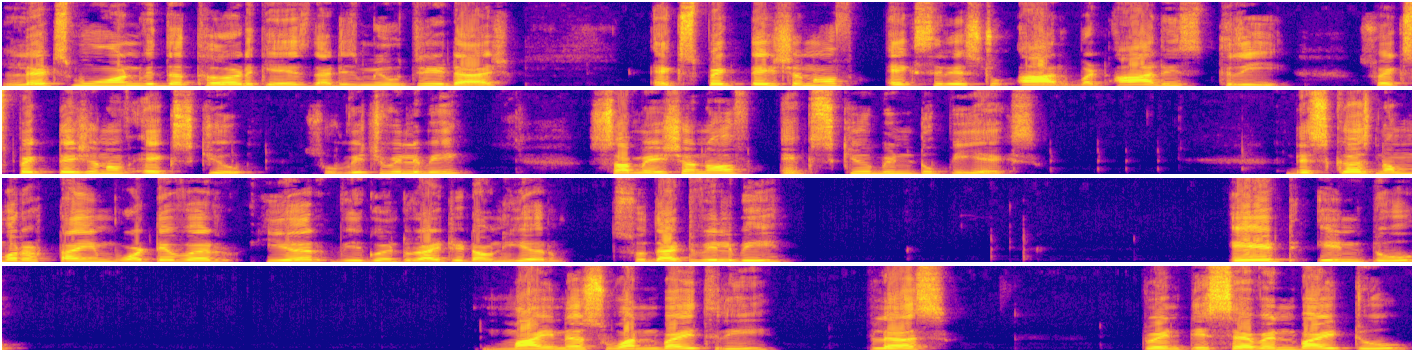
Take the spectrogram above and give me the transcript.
Let's move on with the third case that is mu3 dash. Expectation of x raised to r but r is 3 so expectation of x cube. So which will be? Summation of x cube into px. Discuss number of time whatever here we are going to write it down here. So that will be 8 into minus 1 by 3 plus 27 by 2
